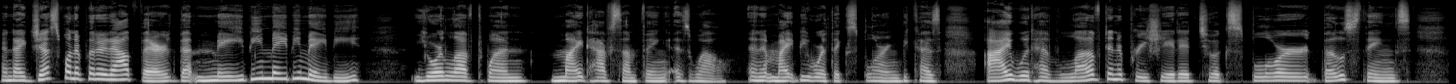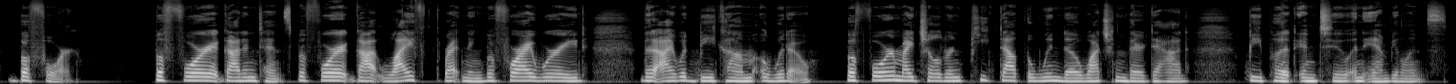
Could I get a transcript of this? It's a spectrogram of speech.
And I just want to put it out there that maybe, maybe, maybe your loved one might have something as well. And it might be worth exploring because I would have loved and appreciated to explore those things before before it got intense, before it got life threatening, before I worried that I would become a widow, before my children peeked out the window watching their dad be put into an ambulance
